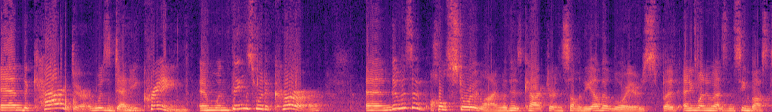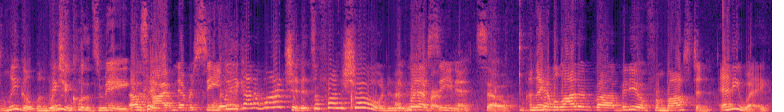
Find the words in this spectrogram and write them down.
And the character was Denny Crane. And when things would occur, and there was a whole storyline with his character and some of the other lawyers, but anyone who hasn't seen Boston Legal, when Which things, includes me, because Okay. I've never seen well, it. you gotta watch it. It's a fun show. and I've whatever. never seen it, so And they have a lot of uh, video from Boston. Anyway,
